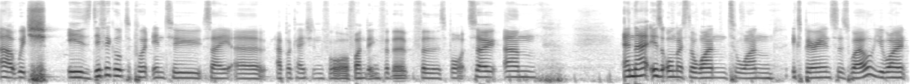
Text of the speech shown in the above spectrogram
uh, which is difficult to put into, say, a application for funding for the for the sport. So, um, and that is almost a one-to-one experience as well. You won't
